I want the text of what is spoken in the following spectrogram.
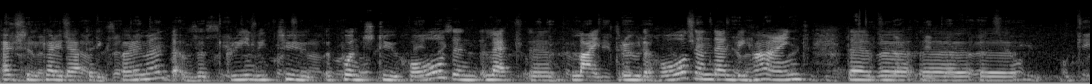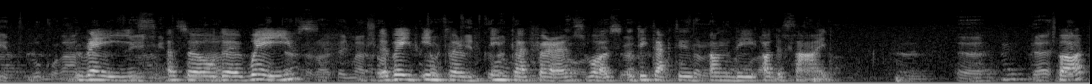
actually carried out an experiment that was a screen with two uh, punched two holes and let uh, light through the holes and then behind there were uh, uh, rays uh, so the waves the wave inter interference was detected on the other side but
